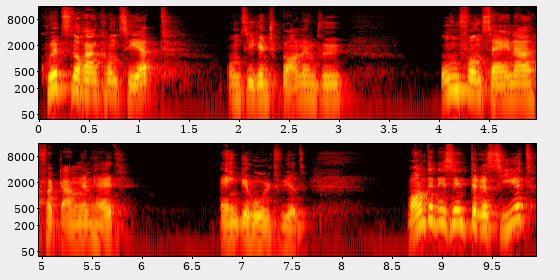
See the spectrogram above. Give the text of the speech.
kurz noch ein Konzert und sich entspannen will und von seiner Vergangenheit eingeholt wird. Wenn dir das interessiert,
